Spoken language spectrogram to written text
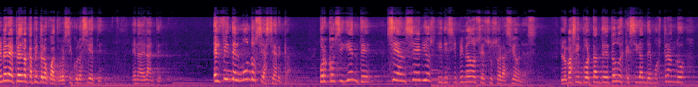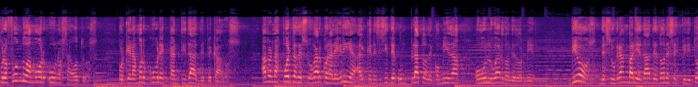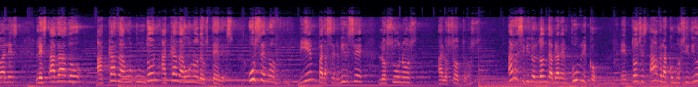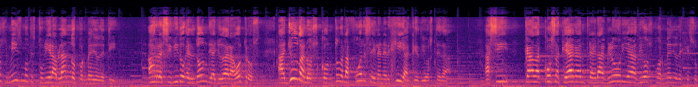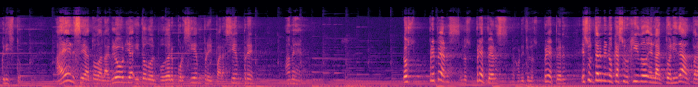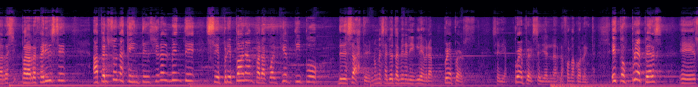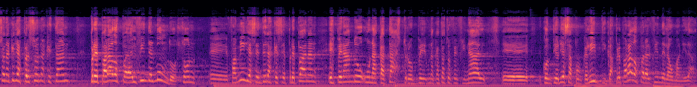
Primera de Pedro capítulo 4, versículo 7 en adelante. El fin del mundo se acerca. Por consiguiente, sean serios y disciplinados en sus oraciones. Lo más importante de todo es que sigan demostrando profundo amor unos a otros, porque el amor cubre cantidad de pecados. Abran las puertas de su hogar con alegría al que necesite un plato de comida o un lugar donde dormir. Dios, de su gran variedad de dones espirituales, les ha dado a cada un, don a cada uno de ustedes. Úsenlos bien para servirse los unos a los otros. ¿Has recibido el don de hablar en público? Entonces habla como si Dios mismo te estuviera hablando por medio de ti. ¿Has recibido el don de ayudar a otros? Ayúdalos con toda la fuerza y la energía que Dios te da. Así, cada cosa que hagan traerá gloria a Dios por medio de Jesucristo. A Él sea toda la gloria y todo el poder por siempre y para siempre. Amén. Los preppers, los preppers, mejor dicho, los preppers, es un término que ha surgido en la actualidad para, para referirse a personas que intencionalmente se preparan para cualquier tipo de desastre. No me salió también en inglés, ¿verdad? Preppers sería, preppers sería la, la forma correcta. Estos preppers eh, son aquellas personas que están preparados para el fin del mundo, son eh, familias enteras que se preparan esperando una catástrofe, una catástrofe final, eh, con teorías apocalípticas, preparados para el fin de la humanidad.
